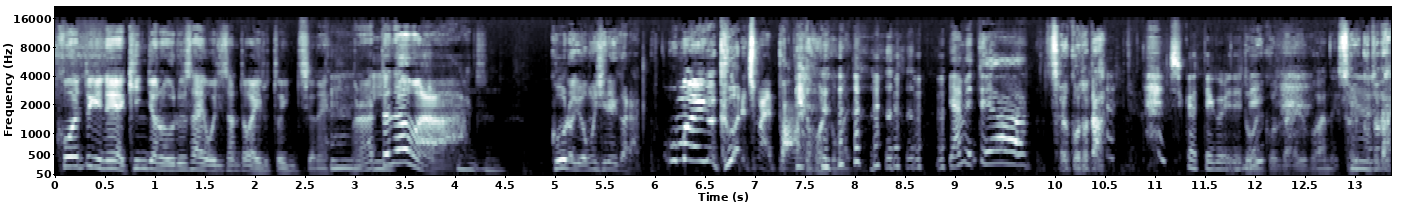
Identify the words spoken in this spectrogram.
こういう時ね近所のうるさいおじさんとかいるといいんですよね「うん。笑ったなお前」コオロギ面白いからお前が食われちまえボーンと放り込まれて「やめてよ。そういうことだ」叱ってくれてね。どういうことだかよくわかんない。そういうことだ、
